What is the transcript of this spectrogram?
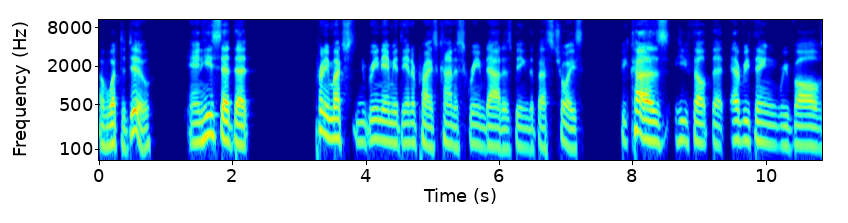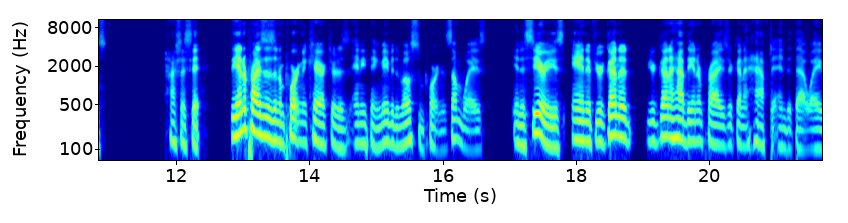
of what to do. And he said that pretty much renaming it the enterprise kind of screamed out as being the best choice because he felt that everything revolves how should I say it? The Enterprise is an important character as anything, maybe the most important in some ways in a series. And if you're gonna you're gonna have the Enterprise, you're gonna have to end it that way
